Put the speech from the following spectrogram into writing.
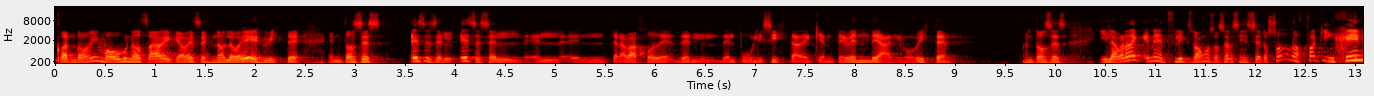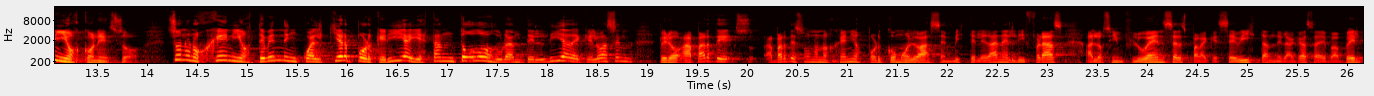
cuando mismo uno sabe que a veces no lo es, ¿viste? Entonces, ese es el, ese es el, el- trabajo de- del, del publicista, de quien te vende algo, ¿viste? Entonces, y la verdad que Netflix, vamos a ser sinceros, son unos fucking genios con eso. Son unos genios, te venden cualquier porquería y están todos durante el día de que lo hacen, pero aparte, aparte son unos genios por cómo lo hacen, ¿viste? Le dan el disfraz a los influencers para que se vistan de la casa de papel,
